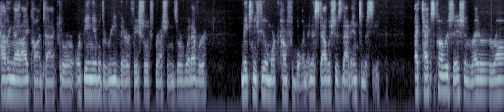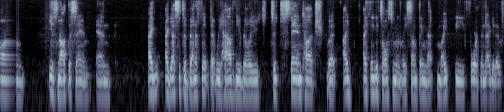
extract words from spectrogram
having that eye contact or or being able to read their facial expressions or whatever makes me feel more comfortable and, and establishes that intimacy. A text conversation, right or wrong, is not the same. And I, I guess it's a benefit that we have the ability to, to stay in touch, but I, I think it's ultimately something that might be for the negative.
